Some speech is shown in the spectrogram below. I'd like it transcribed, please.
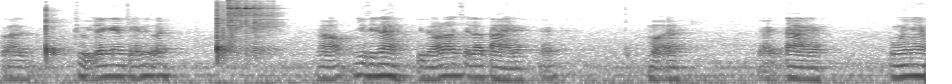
Và thử cho anh em chén nữa này đó như thế này thì nó sẽ là tài này. Đấy. mở này. Đấy, tài này. Đúng không anh em?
